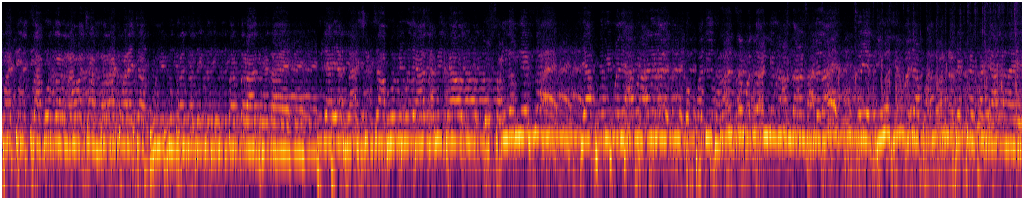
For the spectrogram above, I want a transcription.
पाटील चाकूरकर नावाच्या मराठवाड्याच्या भूमिपुत्राचा देखील तू तळतळाट घेत आहे. तुझ्या या नाशिकच्या भूमीमध्ये आज आम्ही तो संगमनेरचा आहे. या भूमीमध्ये आपण आलेला आहे. तो पदवीधरांचं मतदान घेऊन आमदार झालेला आहे. तो एक दिवस या माझ्या बांधवांना भेटण्यासाठी आला नाही.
